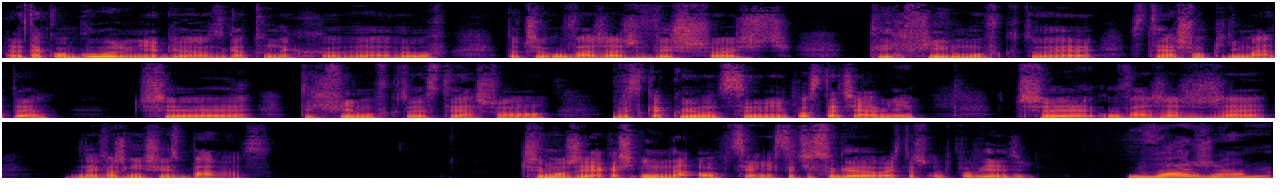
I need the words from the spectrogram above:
Ale tak ogólnie, biorąc gatunek horrorów, to czy uważasz wyższość tych filmów, które straszą klimatem, czy tych filmów, które straszą wyskakującymi postaciami? Czy uważasz, że najważniejszy jest balans. Czy może jakaś inna opcja? Nie chcę ci sugerować też odpowiedzi. Uważam,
